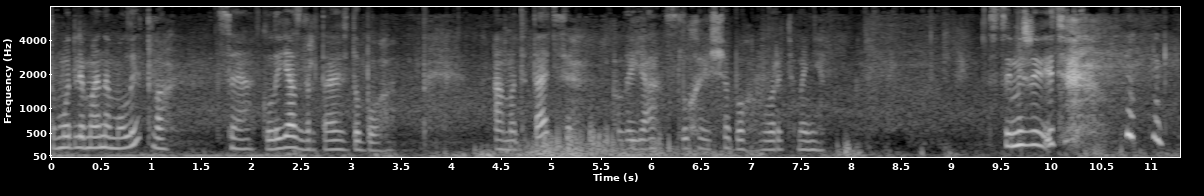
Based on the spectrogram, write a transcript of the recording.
Тому для мене молитва це коли я звертаюсь до Бога. А медитація, коли я слухаю, що Бог говорить мені. З цим і живіть.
